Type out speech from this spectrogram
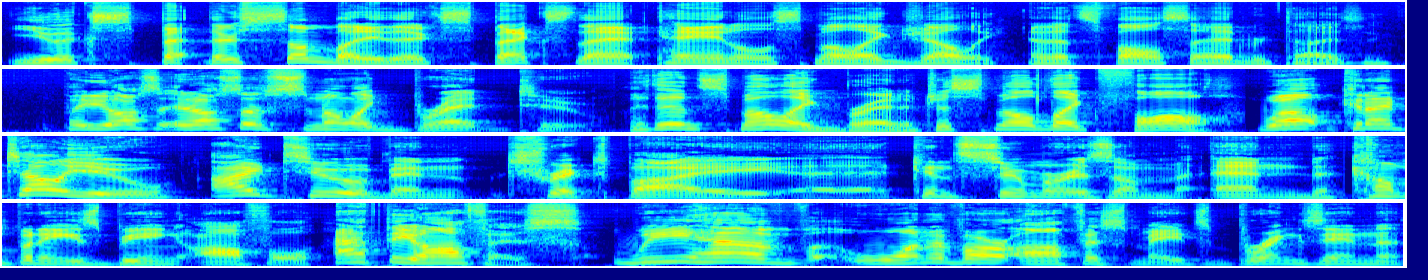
you expect there's somebody that expects that candle to smell like jelly, and that's false advertising. But you also it also smelled like bread too. It didn't smell like bread. It just smelled like fall. Well, can I tell you, I too have been tricked by uh, consumerism and companies being awful. At the office, we have one of our office mates brings in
